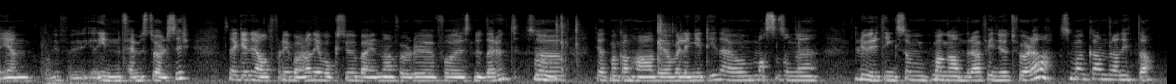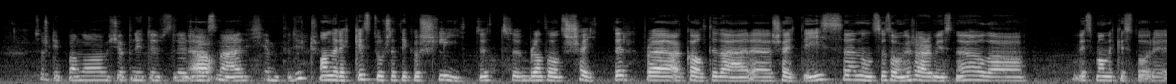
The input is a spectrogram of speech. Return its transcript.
en, innen fem størrelser. Så det er genialt for de barna. De vokser jo i beina før du får snudd deg rundt. Så mm. det at man kan ha det over lengre tid, det er jo masse sånne lure ting som mange andre har funnet ut før deg, da, som man kan dra nytte av. Så slipper man å kjøpe nytt utstyr ja. som er kjempedyrt. Man rekker stort sett ikke å slite ut bl.a. skøyter. For det er ikke alltid det er eh, skøyteis. Noen sesonger så er det mye snø, og da hvis man ikke står i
